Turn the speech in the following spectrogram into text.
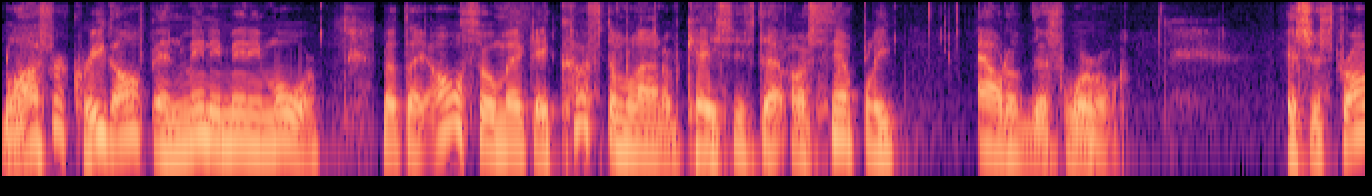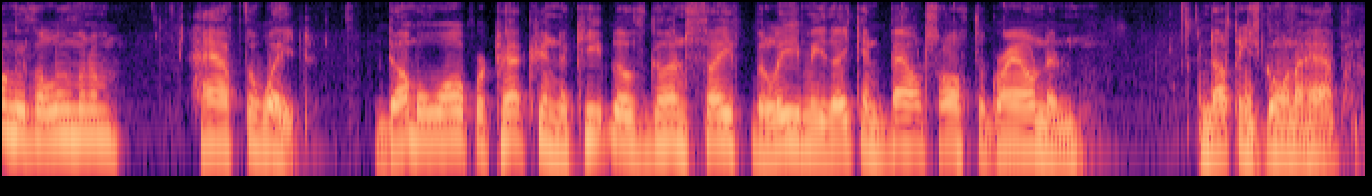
Blaser, Krieghoff, and many, many more. But they also make a custom line of cases that are simply out of this world. It's as strong as aluminum, half the weight. Double wall protection to keep those guns safe. Believe me, they can bounce off the ground and nothing's going to happen.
